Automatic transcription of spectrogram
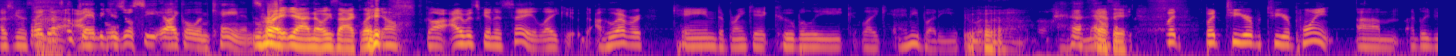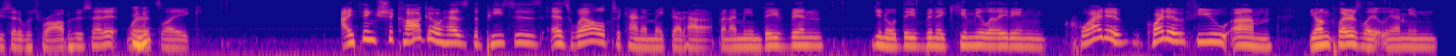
I was gonna say Well, that's yeah, okay I- because you'll see Eichel and Kane and right? Yeah, no, exactly. Oh God, I was gonna say like whoever Kane, DeBrincat, Kubalik, like anybody you put, ugh, nasty. Filthy. But but to your to your point, um, I believe you said it was Rob who said it, where Mhm. it's like, I think Chicago has the pieces as well to kind of make that happen. I mean, they've been, you know, they've been accumulating quite a quite a few um, young players lately. I mean,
